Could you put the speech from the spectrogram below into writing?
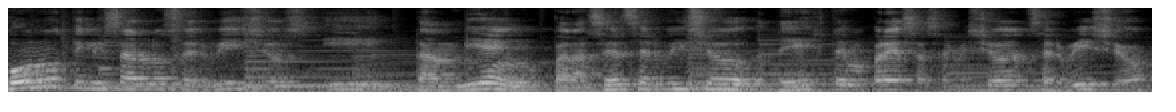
cómo utilizar los servicios y también para hacer servicio de esta empresa, servicio del servicio,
